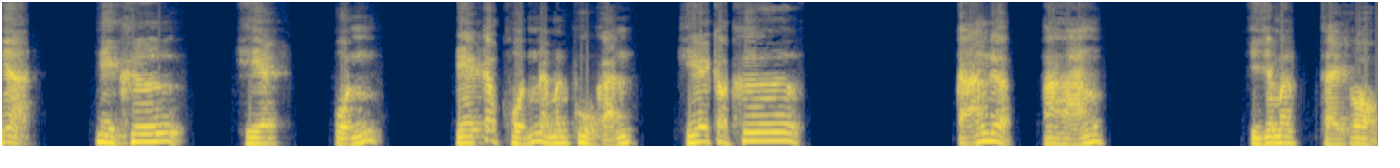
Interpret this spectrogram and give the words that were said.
เนี่ย นี่คือเหตุผล เหตุกับผลเนี่ยมันผูกกัน เหตุก็คือ การเลือกอาหาร ที่จะมาใส่ท้อง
